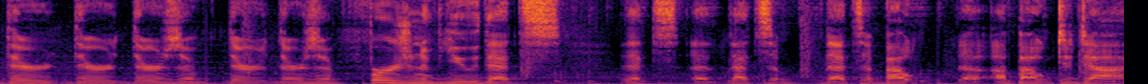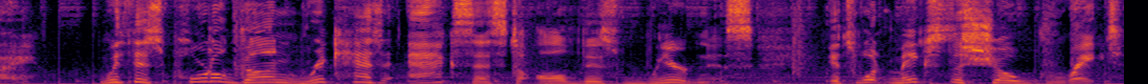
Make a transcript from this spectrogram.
there, there, there's a there, there's a version of you that's that's uh, that's a, that's about uh, about to die. With his portal gun, Rick has access to all this weirdness. It's what makes the show great.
